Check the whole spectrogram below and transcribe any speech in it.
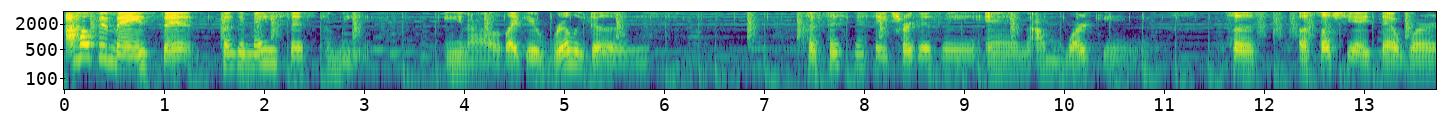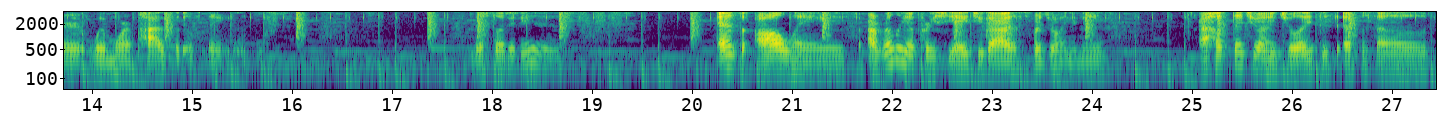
I hope it made sense because it made sense to me. You know, like it really does. Consistency triggers me, and I'm working to associate that word with more positive things. That's what it is. As always, I really appreciate you guys for joining me. I hope that you enjoyed this episode.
